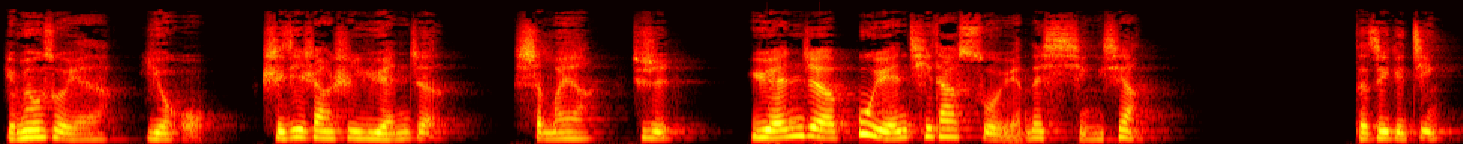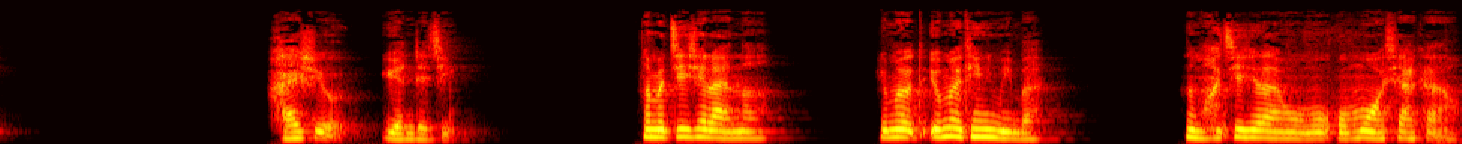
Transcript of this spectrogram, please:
有没有所缘啊？有，实际上是缘着。什么呀？就是圆着不圆其他所缘的形象的这个境，还是有圆着境。那么接下来呢？有没有有没有听明白？那么接下来我们我们往下看啊。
